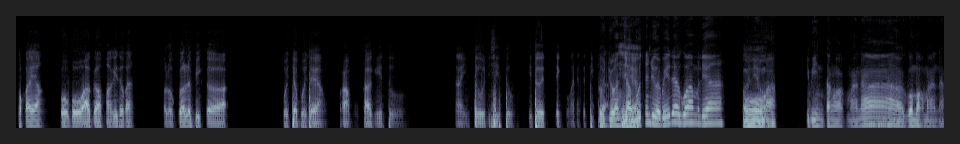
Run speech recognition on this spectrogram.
pokoknya yang bau-bau agama gitu kan kalau gue lebih ke bocah-bocah yang pramuka gitu nah itu di situ itu lingkungan yang ketiga tujuan Iya. cabutnya juga beda gua sama dia oh. dia mah di bintang mah ke mana gua mah ke mana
